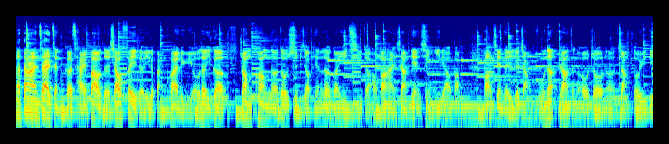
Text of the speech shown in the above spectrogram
那当然，在整个财报的消费的一个板块、旅游的一个状况呢，都是比较偏乐观预期的哈，包含像电信、医疗保保健的一个涨幅呢，让整个欧洲呢涨多于跌。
